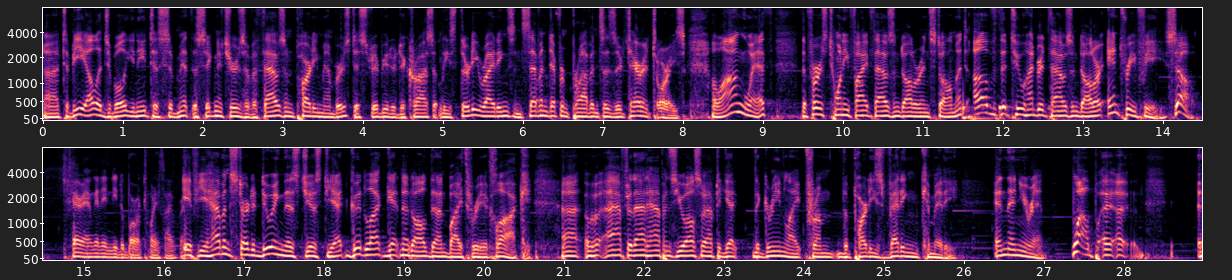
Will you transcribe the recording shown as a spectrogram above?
Uh, to be eligible, you need to submit the signatures of a thousand party members distributed across at least 30 ridings in seven different provinces or territories, along with the first $25,000 installment of the $200,000 entry fee. So, Harry, I'm going to need to borrow 25 grand. if you haven't started doing this just yet, good luck getting it all done by three o'clock. Uh, after that happens, you also have to get the green light from the party's vetting committee, and then you're in. Well, uh, uh, uh,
